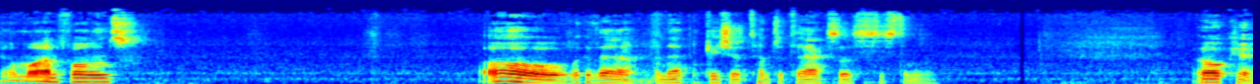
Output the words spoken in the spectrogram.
Come on, phones. Oh, look at that. An application attempted to access system. Okay.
